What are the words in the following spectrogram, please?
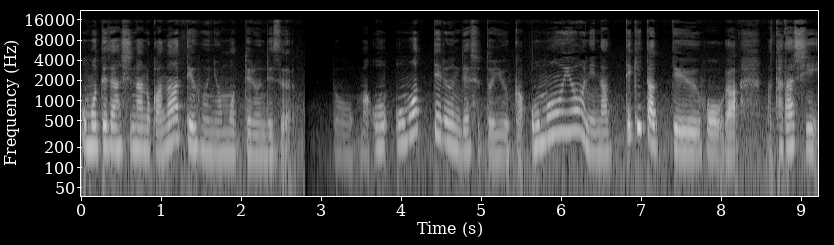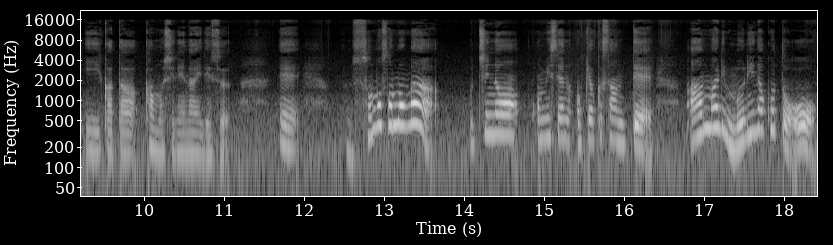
表出しなのかなっていうふうに思ってるんです。とまあ、思ってるんですというか思うようになってきたっていう方が正しい言い方かもしれないです。でそもそもがうちのお店のお客さんってあんまり無理なことを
